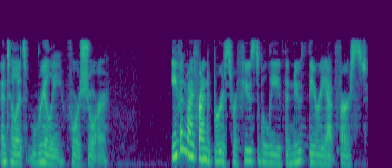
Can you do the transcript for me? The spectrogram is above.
until it's really for sure. Even my friend Bruce refused to believe the new theory at first.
